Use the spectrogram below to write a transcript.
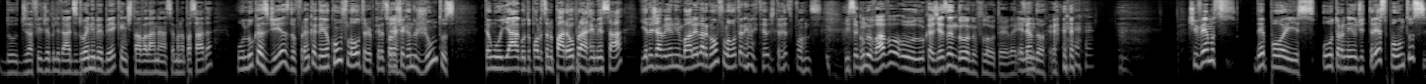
do desafio de habilidades do NBB, que a gente estava lá na semana passada, o Lucas Dias, do Franca, ganhou com um floater, porque eles foram É. chegando juntos. Então o Iago do Paulistano parou para arremessar e ele já veio no embalo e largou um floater e meteu de três pontos. E segundo o Vavo, o Lucas Dias andou no floater, né? Ele andou. Tivemos depois o torneio de três pontos.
